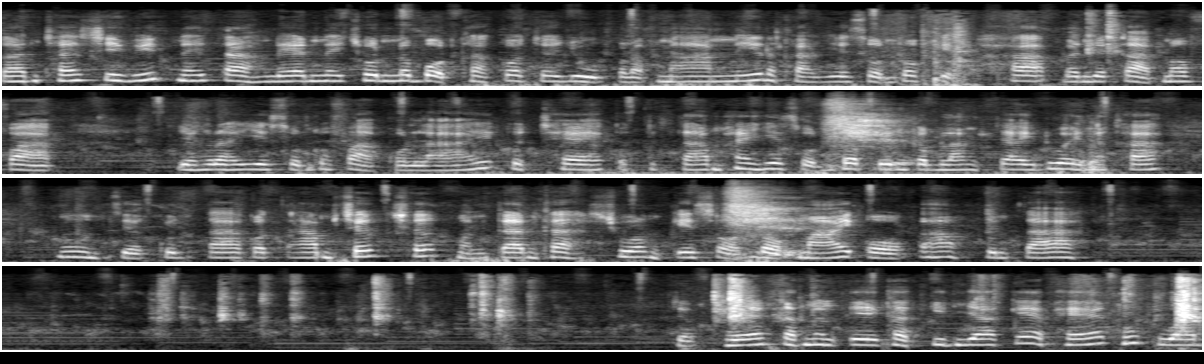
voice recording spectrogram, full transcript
การใช้ชีวิตในต่างแดนในชนบทค่ะ ก็จะอยู่ประมาณนี้แหละค่ะเยสนก็เก็บภาพบรรยากาศมาฝากอย่างไรเยสนก็ฝากกดไลค์กดแชร์ กดติดตามให้เยายสนเพื่อเป็นกำลังใจด้วยนะคะ นู่นเสียคุณตาก็ตามเชิกเชิกเหมือนกันค่ะ ช่วงเกสรดอกไม้ออกอ้าวคุณตาจะแพ้กันนั่นเองค่ะ กินยาแก้แพ้ทุกวัน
